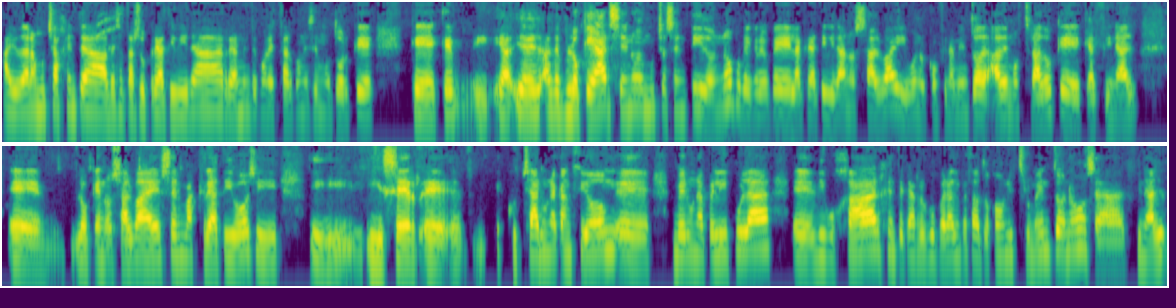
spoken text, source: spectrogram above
ayudar a mucha gente a desatar su creatividad, realmente conectar con ese motor que, que, que y a, y a, desbloquearse, ¿no? En muchos sentidos, ¿no? Porque creo que la creatividad nos salva y, bueno, el confinamiento ha, demostrado que, al final eh, lo que nos salva es ser más creativos y, y, y ser, eh, escuchar una canción, eh, ver una película, dibujar, gente que ha recuperado empezado a tocar un instrumento, ¿no? O sea, al final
